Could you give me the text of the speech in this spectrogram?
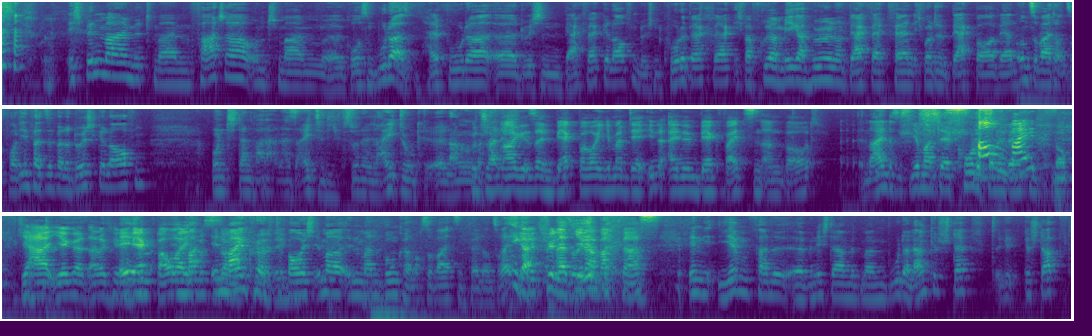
Ich bin mal mit meinem Vater und meinem äh, großen Bruder, also Halbbruder, äh, durch ein Bergwerk gelaufen, durch ein Kohlebergwerk. Ich war früher mega Höhlen- und Bergwerk-Fan, ich wollte Bergbauer werden und so weiter und so fort. Jedenfalls sind wir da durchgelaufen und dann war da an der Seite lief so eine Leitung äh, lang. und Kurze Frage, ist ein Bergbauer jemand, der in einem Berg Weizen anbaut? Nein, das ist jemand, der Kohle von den Wänden Weizen. klopft. Ja, irgendwas anderes Ey, in, Bergbauer. in, in doch Minecraft baue ich immer in meinen Bunker noch so Weizenfelder und so. Ja, Egal, natürlich, also jeder macht das. In jedem Fall äh, bin ich da mit meinem Bruder lang gestapft, ge- gestapft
